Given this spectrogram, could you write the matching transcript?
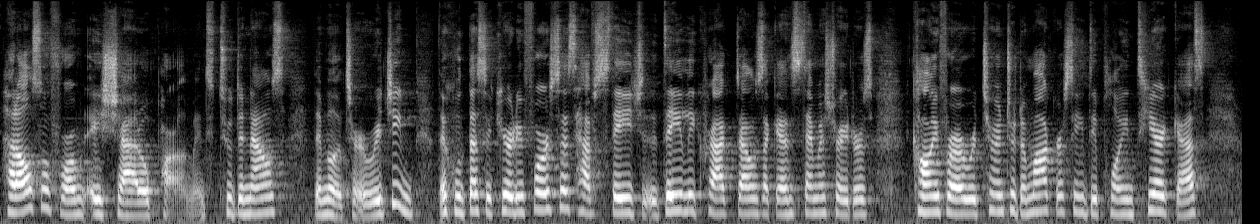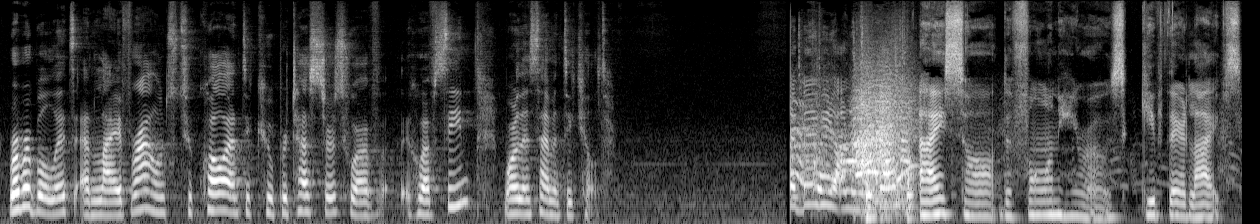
had also formed a shadow parliament to denounce the military regime. The junta security forces have staged daily crackdowns against demonstrators calling for a return to democracy, deploying tear gas, rubber bullets, and live rounds to quell anti-coup protesters who have, who have seen more than 70 killed. I saw the fallen heroes give their lives.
